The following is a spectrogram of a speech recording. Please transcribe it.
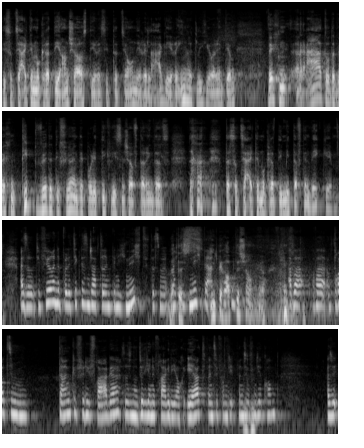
die Sozialdemokratie anschaust, ihre Situation, ihre Lage, ihre inhaltliche Orientierung, welchen Rat oder welchen Tipp würde die führende Politikwissenschaftlerin des, der Sozialdemokratie mit auf den Weg geben? Also die führende Politikwissenschaftlerin bin ich nicht, das Na, möchte das, ich nicht beantworten. Ich behaupte es schon, ja. Aber, aber trotzdem danke für die Frage. Das ist natürlich eine Frage, die auch ehrt, wenn sie von dir, wenn sie mhm. von dir kommt. Also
